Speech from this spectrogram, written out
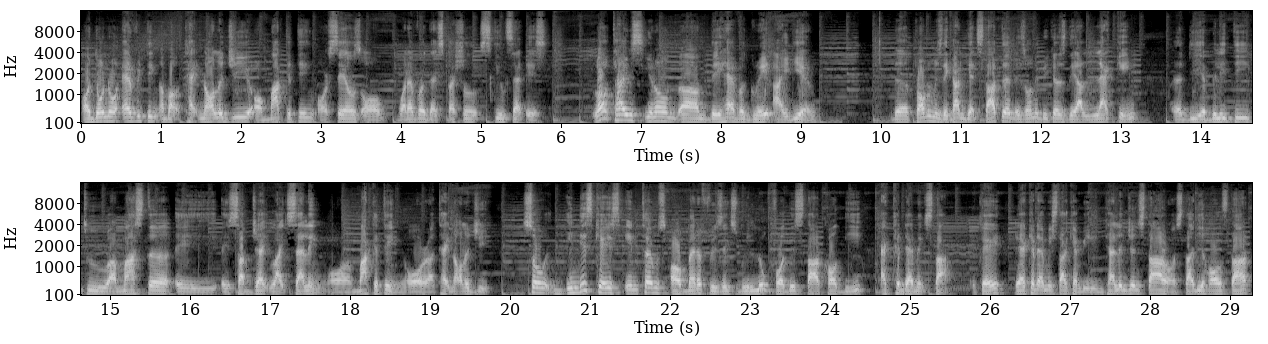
or don't know everything about technology or marketing or sales or whatever that special skill set is. A lot of times, you know, um, they have a great idea. The problem is they can't get started. It's only because they are lacking uh, the ability to uh, master a, a subject like selling or marketing or uh, technology. So, in this case, in terms of metaphysics, we look for this star called the academic star. Okay, the academic star can be an intelligent star or study hall star.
